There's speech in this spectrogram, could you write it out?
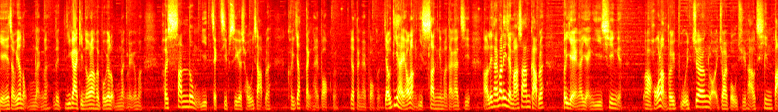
嘢就一六五零咧，你依家見到啦，佢報一六五零嚟噶嘛，佢身都唔熱，直接試嘅草集咧，佢一定係搏嘅，一定係搏嘅。有啲係可能熱身噶嘛，大家知啊。你睇翻呢隻馬三甲咧，佢贏係贏二千嘅啊，可能佢會將來再部署跑千八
